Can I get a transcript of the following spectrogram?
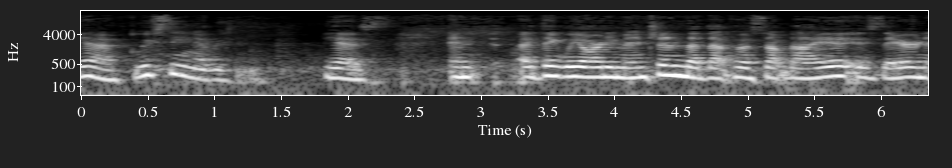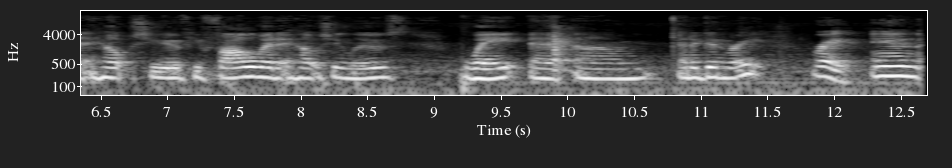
yeah. We've seen everything. Yes. And I think we already mentioned that that post-op diet is there and it helps you, if you follow it, it helps you lose weight at, um, at a good rate. Right. And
